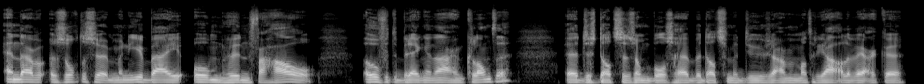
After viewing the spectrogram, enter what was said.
En daar zochten ze een manier bij om hun verhaal over te brengen naar hun klanten. dus dat ze zo'n bos hebben, dat ze met duurzame materialen werken.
